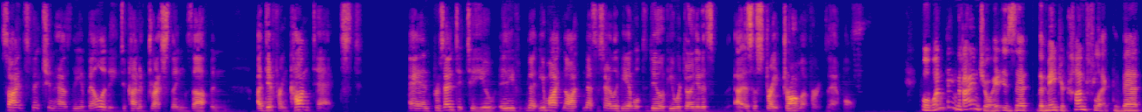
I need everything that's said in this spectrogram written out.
science fiction has the ability to kind of dress things up in a different context and present it to you if, that you might not necessarily be able to do if you were doing it as, as a straight drama, for example. Well, one thing that I enjoy is that the major conflict that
